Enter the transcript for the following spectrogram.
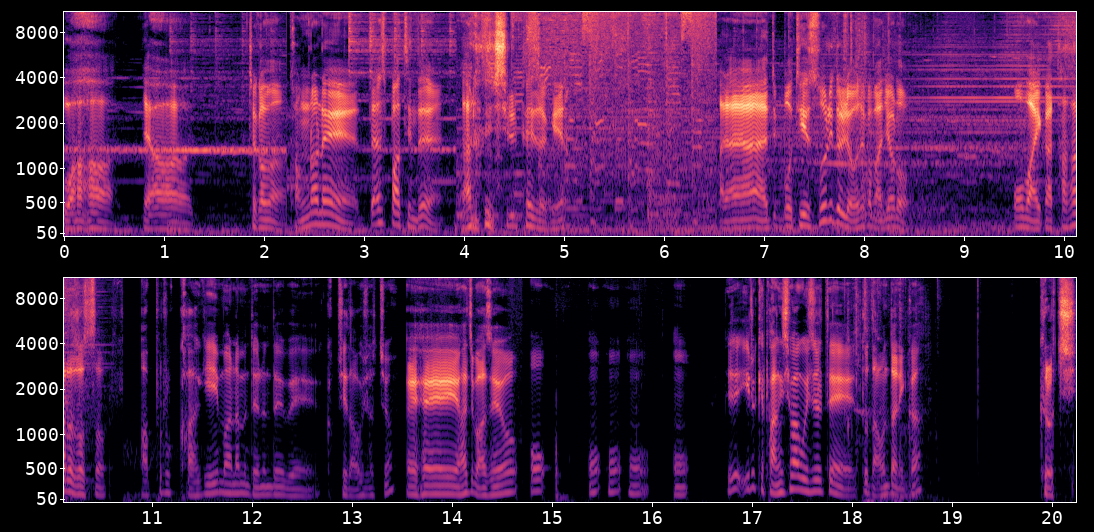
와, 야, 잠깐만, 광란의 댄스 파티인데 나는 실패적이야. 아니, 뭐 뒤에 소리 들려. 잠깐만 열어. 오 마이 갓, 다 사라졌어. 앞으로 가기만 하면 되는데 왜 갑자기 나오셨죠? 에헤이, 하지 마세요. 어, 어, 어, 어, 어. 이렇게 방심하고 있을 때 또 나온다니까. 그렇지.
